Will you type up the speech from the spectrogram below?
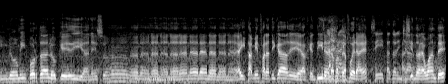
Y no me importa lo que digan eso. Na, na, na, Ahí también fanáticas de Argentina en la parte de afuera, ¿eh? Sí, está todo hinchado. Haciendo el aguante.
